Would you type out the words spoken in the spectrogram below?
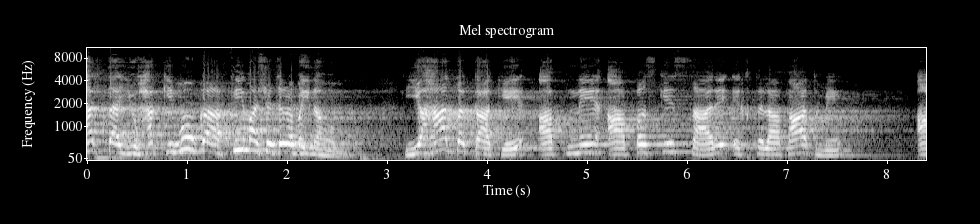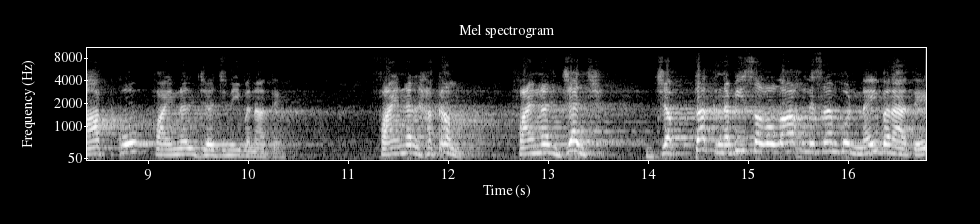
حتی یحکمو کا فیما شجر بینہم۔ یہاں تک کا کہ اپنے آپس کے سارے اختلافات میں آپ کو فائنل جج نہیں بناتے۔ فائنل حکم، فائنل جج، جب تک نبی صلی اللہ علیہ وسلم کو نہیں بناتے،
